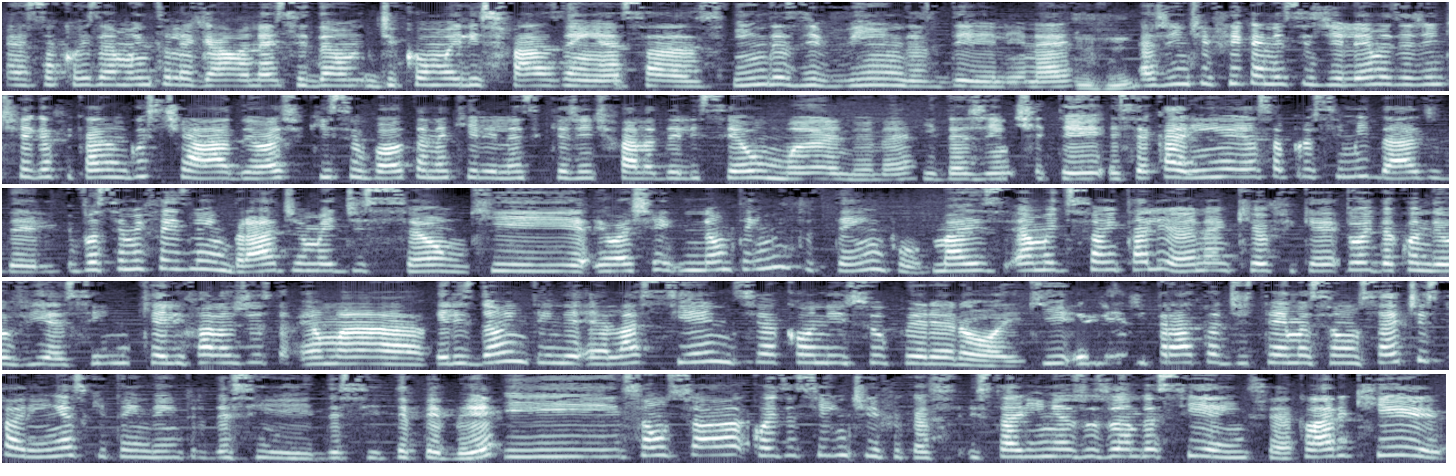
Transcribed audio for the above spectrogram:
Essa coisa é muito legal, né? Se dão, de como eles fazem essas indas e vindas dele, né? Uhum. A gente fica nesses dilemas e a gente chega a ficar angustiado. Eu acho que isso volta naquele lance que a gente fala dele ser humano, né? E da gente ter esse carinho e essa proximidade dele. Você me fez lembrar de uma edição que eu achei não tem muito tempo, mas é uma edição italiana que eu fiquei doida quando eu vi assim, que ele fala justo é uma eles dão a entender é la ciência com i super-herói, que ele, ele trata de temas são sete historinhas que tem dentro desse desse TPB e são só coisas científicas, historinhas usando a ciência. Claro que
